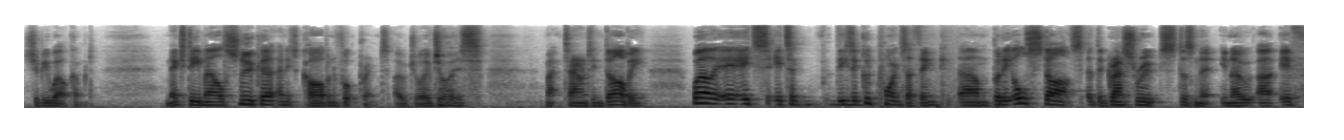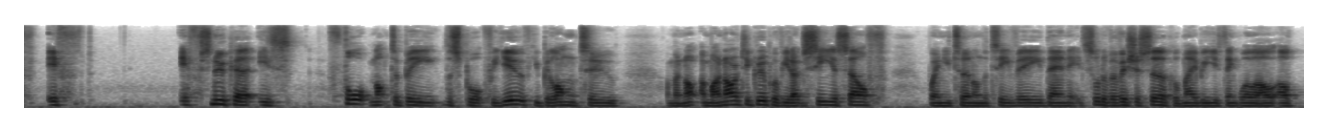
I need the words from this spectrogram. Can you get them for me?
should be welcomed. Next email snooker and its carbon footprint. Oh, joy of joys. Matt Tarrant in Derby. Well, it's it's a these are good points, I think, um, but it all starts at the grassroots, doesn't it? You know, uh, if if if snooker is thought not to be the sport for you, if you belong to a, a minority group, or if you don't see yourself when you turn on the TV, then it's sort of a vicious circle. Maybe you think, well, I'll I'll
